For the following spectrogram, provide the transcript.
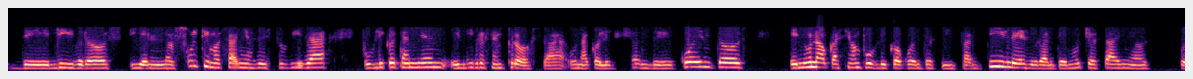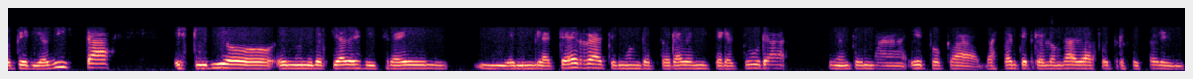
de libros y en los últimos años de su vida publicó también eh, libros en prosa, una colección de cuentos. En una ocasión publicó cuentos infantiles, durante muchos años fue periodista, estudió en universidades de Israel y en Inglaterra, tenía un doctorado en literatura, durante una época bastante prolongada fue profesor en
